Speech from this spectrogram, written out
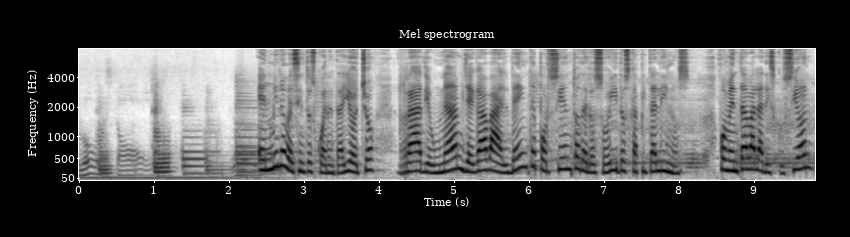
Rolling Stone. En 1948, Radio UNAM llegaba al 20% de los oídos capitalinos, fomentaba la discusión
